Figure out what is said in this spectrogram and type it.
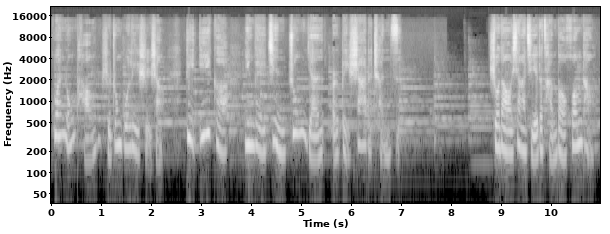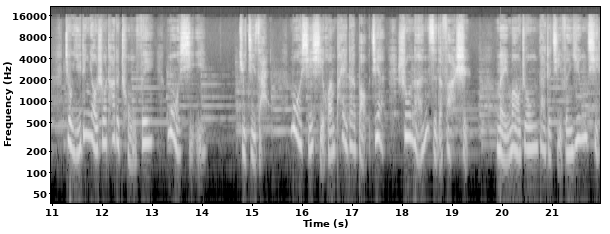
关龙庞是中国历史上第一个因为尽忠言而被杀的臣子。说到夏桀的残暴荒唐，就一定要说他的宠妃莫喜。据记载，莫喜喜欢佩戴宝剑，梳男子的发饰，美貌中带着几分英气。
